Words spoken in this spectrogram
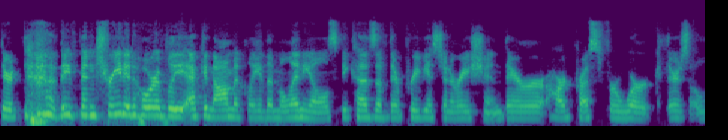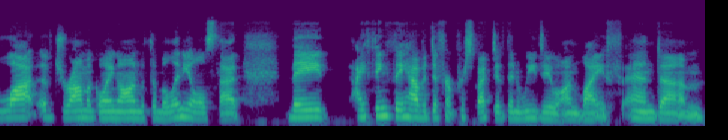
they're they've been treated horribly economically the millennials because of their previous generation they're hard pressed for work there's a lot of drama going on with the millennials that they i think they have a different perspective than we do on life and um,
